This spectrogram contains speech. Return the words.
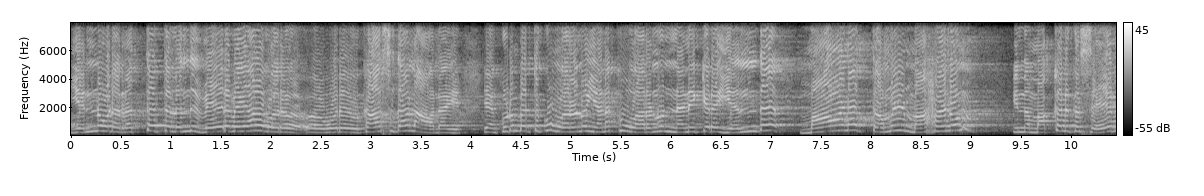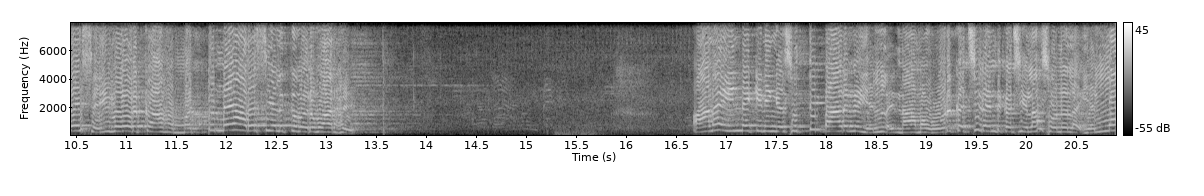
என்னோட ரத்தத்துல இருந்து வேறவையா ஒரு ஒரு காசு தான் நான் என் குடும்பத்துக்கும் வரணும் எனக்கும் வரணும்னு நினைக்கிற எந்த மான தமிழ் மகனும் இந்த மக்களுக்கு சேவை செய்வதற்காக மட்டுமே அரசியலுக்கு வருவார்கள். ஆனா இன்னைக்கு நீங்க சுத்தி பாருங்க எல்லா நாம ஒரு கட்சி ரெண்டு கட்சி எல்லாம் சொல்லல. எல்லா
